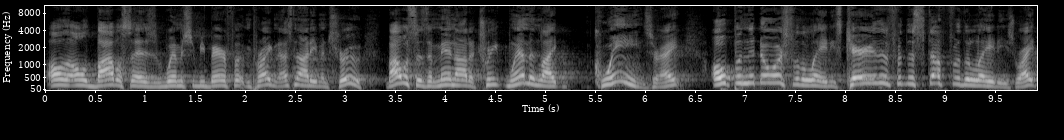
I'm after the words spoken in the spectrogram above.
all, all the Bible says women should be barefoot and pregnant. That's not even true. The Bible says that men ought to treat women like queens, right? Open the doors for the ladies. Carry the, for the stuff for the ladies, right?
